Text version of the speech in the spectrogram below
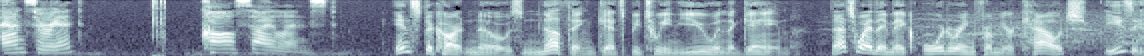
Answer it. Call silenced. Instacart knows nothing gets between you and the game. That's why they make ordering from your couch easy.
